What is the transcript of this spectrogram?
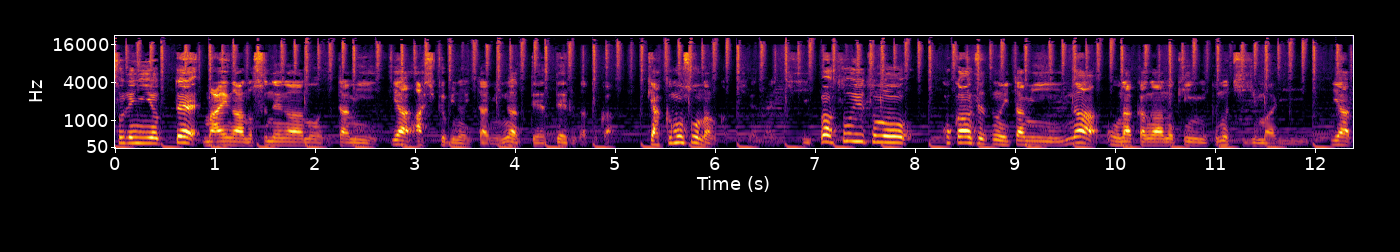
それによって前側のすね側の痛みや足首の痛みが出るだとか、逆もそうなのかもしれないし、まあそういうその股関節の痛みがお腹側の筋肉の縮まりや、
